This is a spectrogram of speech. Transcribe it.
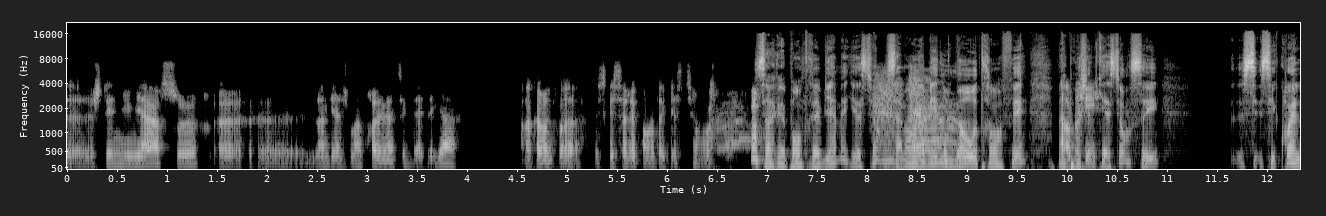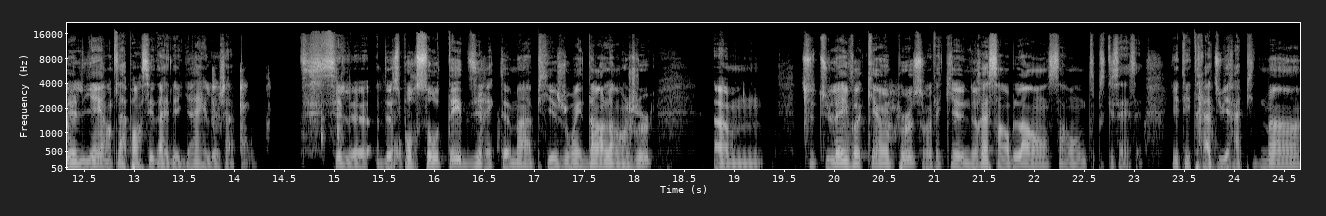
euh, jeter une lumière sur euh, l'engagement problématique d'Heidegger. Encore une fois, est-ce que ça répond à ta question? ça répond très bien à ma question. Ça m'en amène une autre, en fait. Ma prochaine question, c'est c'est quoi le lien entre la pensée d'Heidegger et le Japon? C'est le de pour sauter directement à pieds joints dans l'enjeu tu, l'as évoqué un peu sur le fait qu'il y a une ressemblance entre. Parce que ça, a été traduit rapidement.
